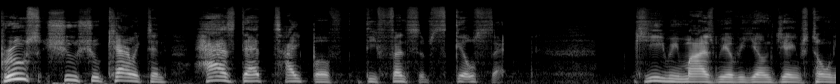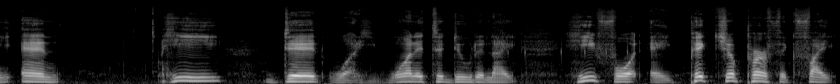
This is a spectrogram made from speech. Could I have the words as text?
Bruce Shoo Carrington has that type of defensive skill set. He reminds me of a young James Toney, and he did what he wanted to do tonight. He fought a picture perfect fight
